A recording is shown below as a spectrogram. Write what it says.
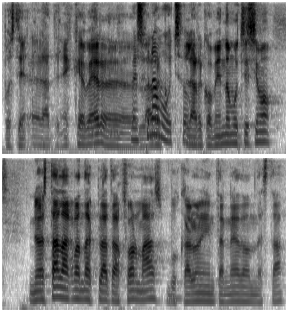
Pues la tenéis que ver. eh, Me suena la, mucho. La recomiendo muchísimo. No está en las grandes plataformas, buscarlo en internet donde está.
